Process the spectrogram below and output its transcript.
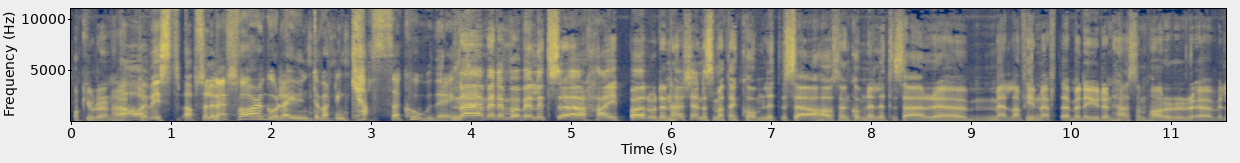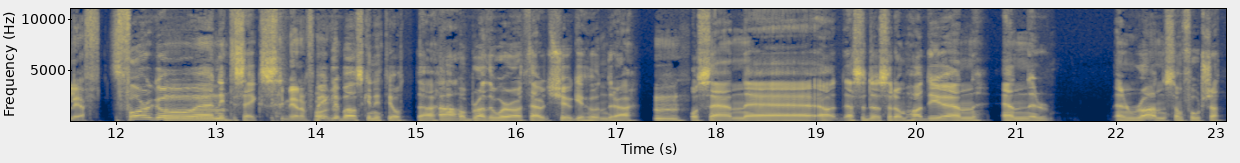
och gjorde den här. Ja, typ. visst. Absolut. Men Fargo har ju inte varit en kassako direkt. Nej, men den var väldigt sådär hypad och den här kändes som att den kom lite såhär, aha, sen kom den lite såhär uh, mellanfilm efter. Men det är ju den här som har överlevt. Fargo eh, 96, Mycket mer än Big Fargo. Lebowski 98 och Brother Where Art Thou 2000. Mm. Och sen, eh, ja, alltså, då- så de hade ju en, en, en run som fortsatt,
